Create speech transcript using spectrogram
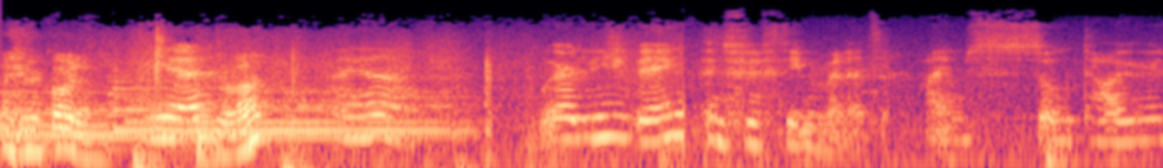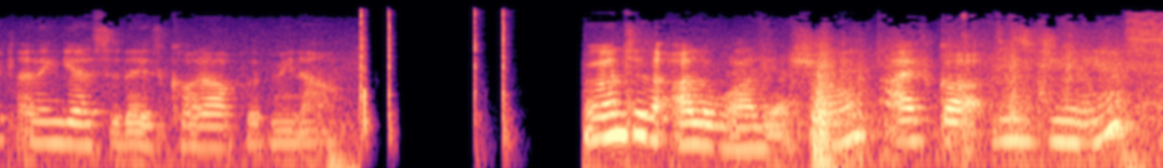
Are you recording? Yeah, You are? We're leaving in 15 minutes. I'm so tired. I think yesterday's caught up with me now. We're going to the Ahluwalia show. I've got these jeans.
